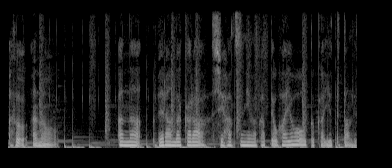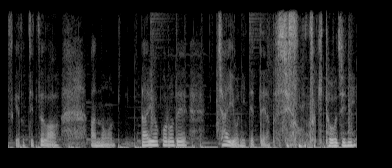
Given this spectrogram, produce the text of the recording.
あそうあのあんなベランダから始発に向かって「おはよう」とか言ってたんですけど実はあの台所でチャイを煮てて私その時同時に。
